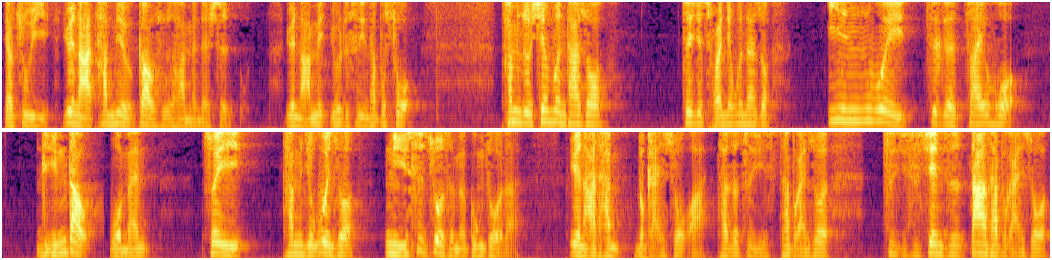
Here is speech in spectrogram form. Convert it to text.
要注意，约拿他没有告诉他们的事，约拿没有的事情他不说，他们就先问他说，这些船员问他说，因为这个灾祸临到我们，所以他们就问说，你是做什么工作的？约拿他不敢说啊，他说自己是他不敢说自己是先知，当然他不敢说。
